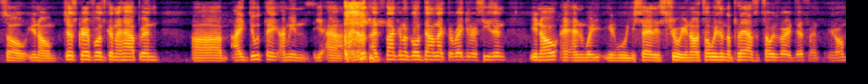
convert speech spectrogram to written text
So, you know, just grateful it's going to happen. Um, I do think, I mean, yeah, I it's not going to go down like the regular season, you know, and, and what, you what you said is true. You know, it's always in the playoffs. It's always very different, you know,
